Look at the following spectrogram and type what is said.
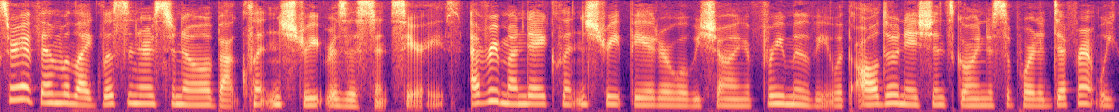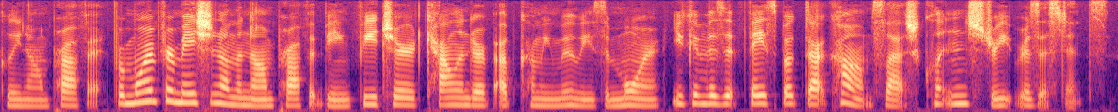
X-Ray FM would like listeners to know about Clinton Street Resistance series. Every Monday, Clinton Street Theater will be showing a free movie with all donations going to support a different weekly nonprofit. For more information on the nonprofit being featured, calendar of upcoming movies, and more, you can visit facebook.com slash Clinton Street Resistance.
